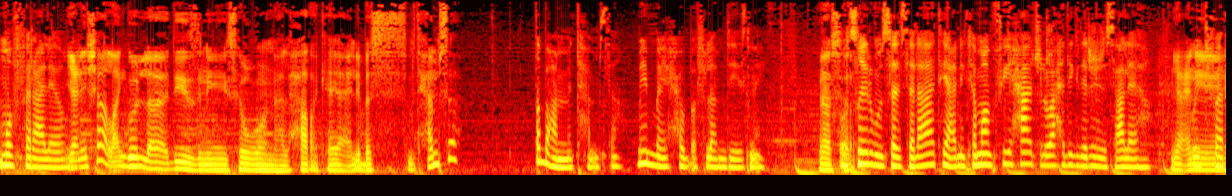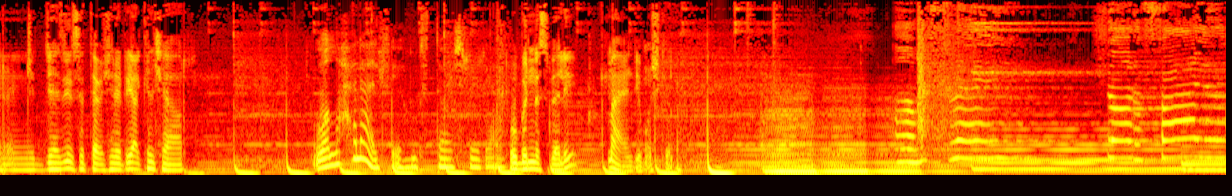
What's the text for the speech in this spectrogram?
موفر عليهم. يعني إن شاء الله نقول ديزني يسوون هالحركة يعني بس متحمسة؟ طبعا متحمسة. مين ما يحب أفلام ديزني؟ يا سلام. وتصير مسلسلات يعني كمان في حاجة الواحد يقدر يجلس عليها يعني ويتفرج. جاهزين 26 ريال كل شهر. والله حلال فيهم 26 ريال وبالنسبه لي ما عندي مشكله I'm afraid, short of fire.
